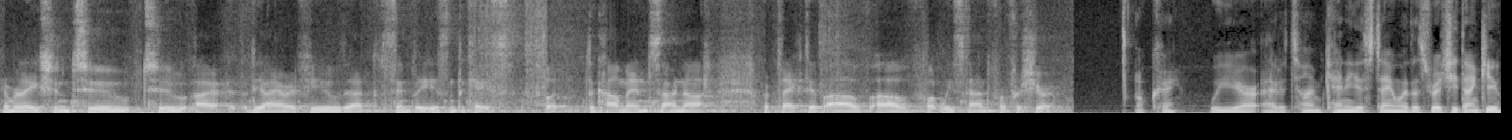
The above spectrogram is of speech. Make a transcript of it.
in relation to, to uh, the IRFU that simply isn't the case. But the comments are not reflective of, of what we stand for, for sure. Okay, we are out of time. Kenny is staying with us. Richie, thank you.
